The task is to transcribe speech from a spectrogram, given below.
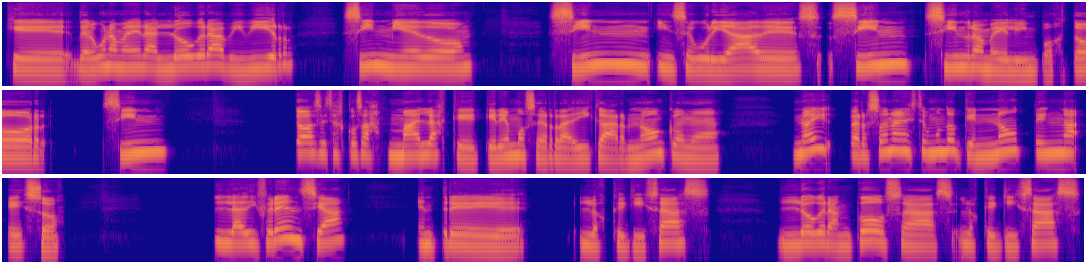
que de alguna manera logra vivir sin miedo, sin inseguridades, sin síndrome del impostor, sin todas estas cosas malas que queremos erradicar, ¿no? Como no hay persona en este mundo que no tenga eso. La diferencia entre los que quizás logran cosas, los que quizás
